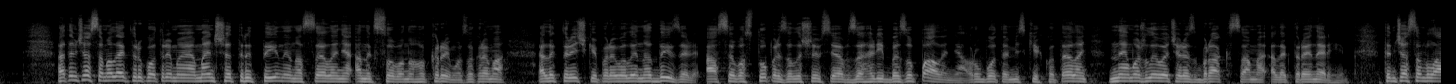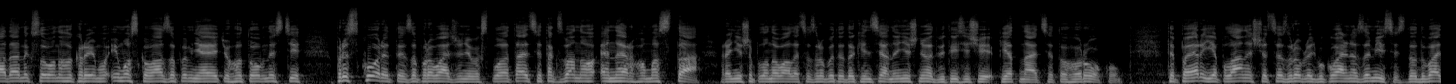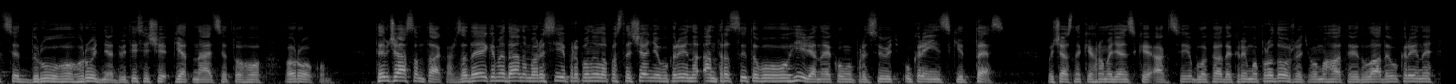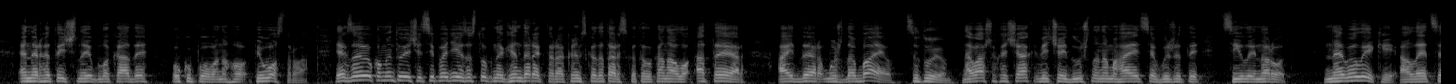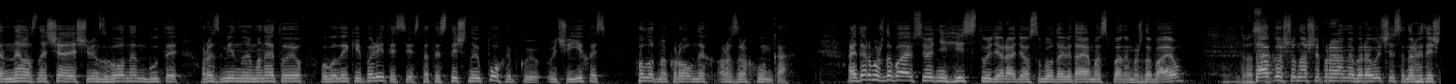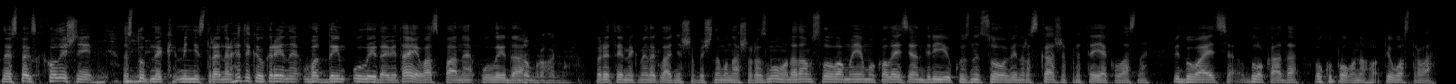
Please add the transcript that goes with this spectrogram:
А тим часом електрику отримує менше третини населення анексованого Криму. Зокрема, електрички перевели на дизель, а Севастополь залишився взагалі без опалення. Робота міських котелень неможлива через брак саме електроенергії. Тим часом влада анексованого Криму і Москва запевняють у готовності прискорити запровадження в експлуатації так званого енергомоста. Раніше планували це зробити до кінця нинішнього 2015 року. Тепер є плани, що це зроблять буквально за місяць до 22 грудня 2015 року. Тим часом також за деякими даними Росія припинила постачання в Україну антрацитового вугілля, на якому працюють українські ТЕС. Учасники громадянської акції блокади Криму продовжують вимагати від влади України енергетичної блокади окупованого півострова. Як заявив, коментуючи ці події, заступник гендиректора кримсько-татарського телеканалу АТР Айдер Муждабаєв, цитую: на ваших очах відчайдушно намагається вижити цілий народ. Невеликий, але це не означає, що він згоден бути розмінною монетою у великій політиці, статистичною похибкою у чиїхось холоднокровних розрахунках. Айдар Мождабаєв сьогодні гість студії Радіо Свобода. Вітаємо з паном Мождабаєв. Також у нашій програмі бере участь енергетичний експерт, колишній заступник міністра енергетики України Вадим Улида. Вітаю вас, пане Улида. Доброго дня. Перед тим як ми докладніше почнемо нашу розмову, надам слово моєму колезі Андрію Кузнецову. Він розкаже про те, як власне відбувається блокада окупованого півострова.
